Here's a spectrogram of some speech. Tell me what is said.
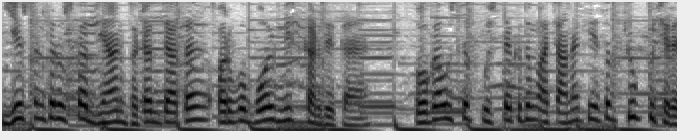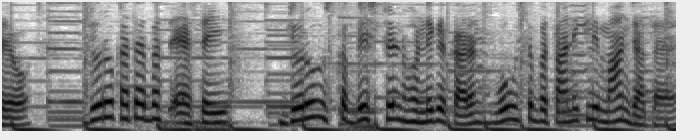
ये सुनकर उसका ध्यान भटक जाता है और वो बॉल मिस कर देता है। ओगा उससे पूछता है कि तुम अचानक ये सब क्यों पूछ रहे हो? जोरो कहता है, बस ऐसे ही। जोरो उसका बेस्ट फ्रेंड होने के कारण वो उसे बताने के लिए मान जाता है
